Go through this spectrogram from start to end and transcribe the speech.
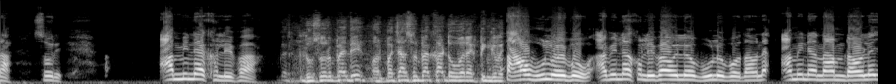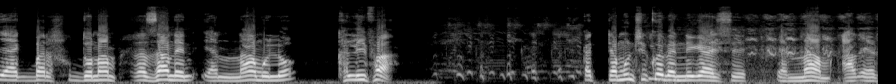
না সরি আমিনা খলিফা। দুশো রুপিয়া দে আর রুপিয়া কাট ওভার অ্যাক্টিং তাও ভুল হইব। আমিনা খলিফা হইলেও ভুল হইব। তার মানে আমিনা নামটা হলে একবার শুদ্ধ নাম। জানেন এর নাম হইল খলিফা। কাট্টা মুন্সি কইবেন নিগে আসছে এর নাম আর এর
